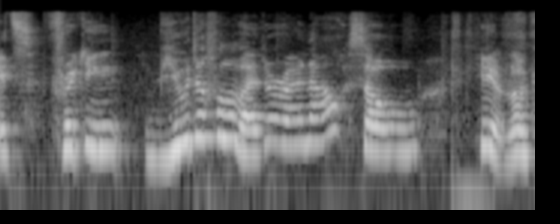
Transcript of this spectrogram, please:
it's freaking beautiful weather right now. So here, look.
